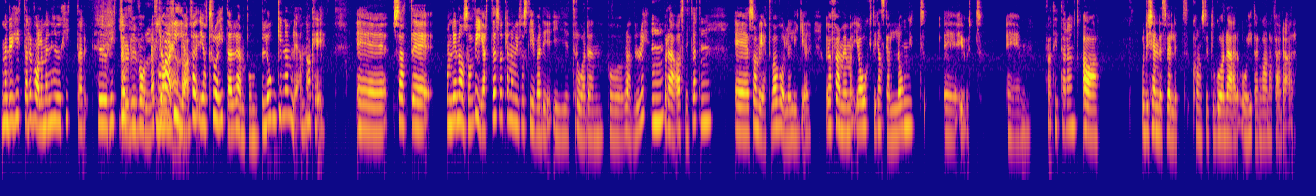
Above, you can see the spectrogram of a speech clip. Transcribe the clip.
men du hittade Volle, men hur hittade, hur hittade Jag- du Volle från Jag början vet, då? fa- jag tror jag hittade den på en blogg nämligen. Okej. Eh, så att eh, om det är någon som vet det så kan de ju få skriva det i tråden på Ravelry Mm. på det här avsnittet. Mm. Eh, som vet var Volle ligger. Och jag har för mig, jag åkte ganska långt eh, ut. Ehm, För att hitta den. ja. Och det kändes väldigt konstigt att gå där och hitta en garnaffär där.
